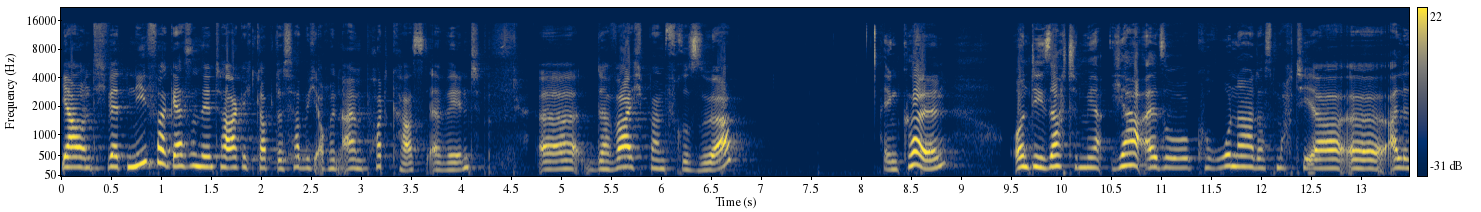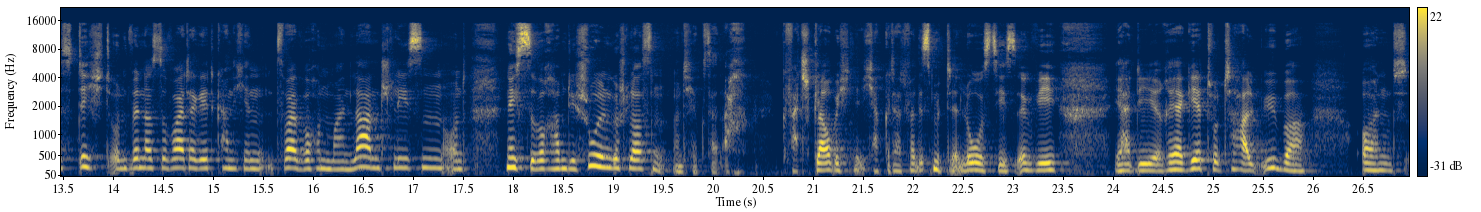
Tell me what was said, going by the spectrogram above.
Ja, und ich werde nie vergessen den Tag, ich glaube, das habe ich auch in einem Podcast erwähnt. Äh, da war ich beim Friseur in Köln und die sagte mir, ja, also Corona, das macht hier äh, alles dicht und wenn das so weitergeht, kann ich in zwei Wochen meinen Laden schließen und nächste Woche haben die Schulen geschlossen. Und ich habe gesagt, ach, Quatsch, glaube ich nicht. Ich habe gedacht, was ist mit der los? Die ist irgendwie, ja, die reagiert total über. Und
